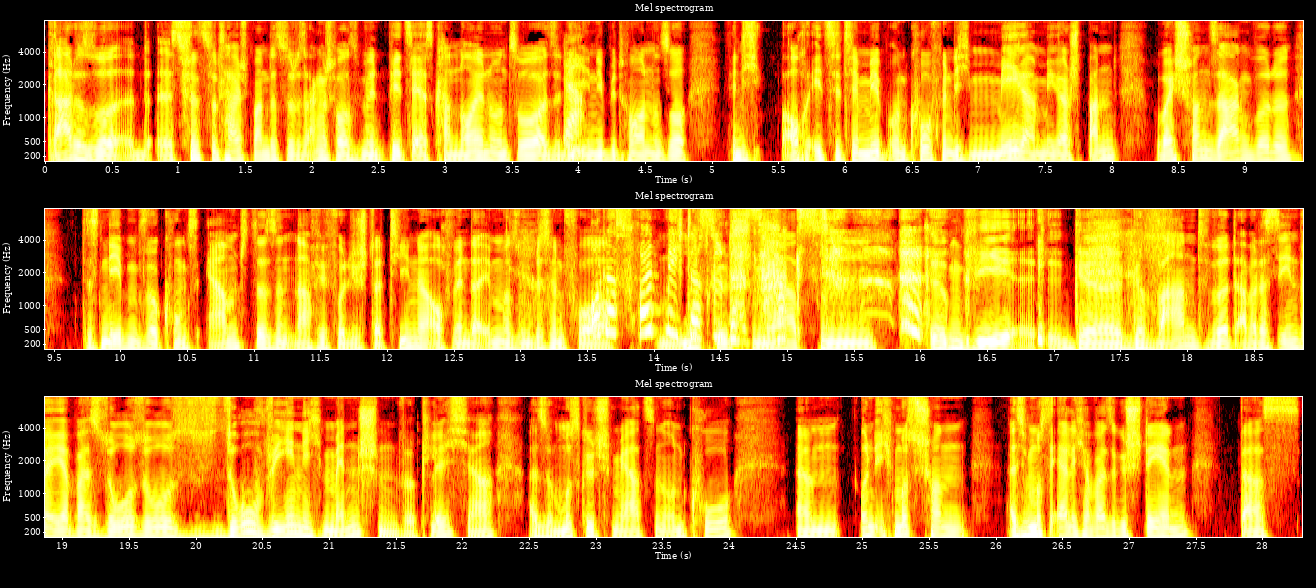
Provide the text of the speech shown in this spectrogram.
Gerade so, ich finde es total spannend, dass du das angesprochen hast mit PCSK9 und so, also ja. die Inhibitoren und so. Finde ich auch ECT-MIP und Co. finde ich mega, mega spannend. Wobei ich schon sagen würde, das Nebenwirkungsärmste sind nach wie vor die Statine, auch wenn da immer so ein bisschen vor oh, mich, Muskelschmerzen irgendwie äh, ge gewarnt wird. Aber das sehen wir ja bei so, so, so wenig Menschen wirklich, ja. Also Muskelschmerzen und Co. Ähm, und ich muss schon, also ich muss ehrlicherweise gestehen, dass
